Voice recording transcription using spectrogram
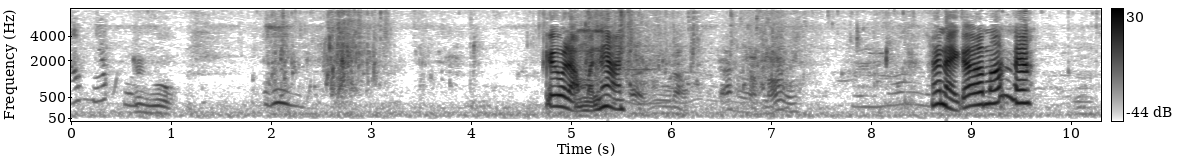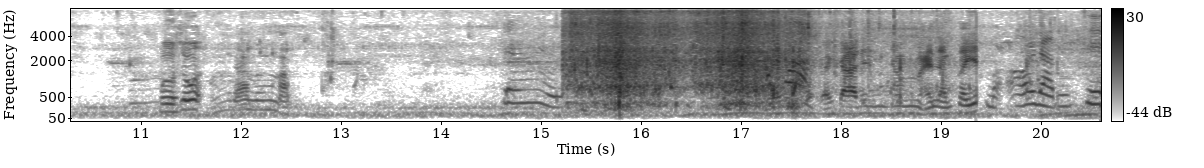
ốc nhóc cái guồng cái cô đồng mình ha anh cái này có mến nè Mưa xuống á. Cá nó mập Bạn trai đi cho mẹ làm tí. bỏ làm chi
